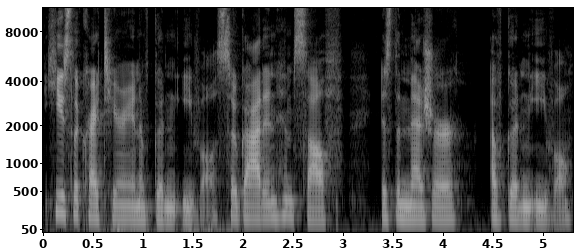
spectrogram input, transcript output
he's the criterion of good and evil. So God in himself is the measure of good and evil.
